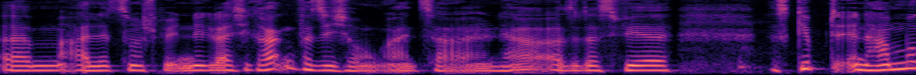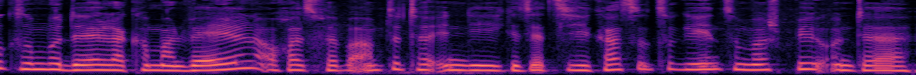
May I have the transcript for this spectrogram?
ähm, alle zum Beispiel in die gleiche Krankenversicherung einzahlen. Ja, also dass wir, es gibt in Hamburg so ein Modell, da kann man wählen, auch als Verbeamteter in die gesetzliche Kasse zu gehen zum Beispiel und der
